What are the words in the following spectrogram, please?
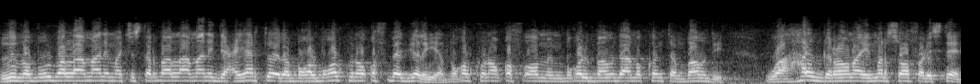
Liverpool baa la amaanay manchester baa la amaanay dee cayaartooda boqol boqol kun oo qof baa gelaya boqol kun oo qof oo min boqol bound ama conton boundi waa hal garoono ay mar soo fadhiisteen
